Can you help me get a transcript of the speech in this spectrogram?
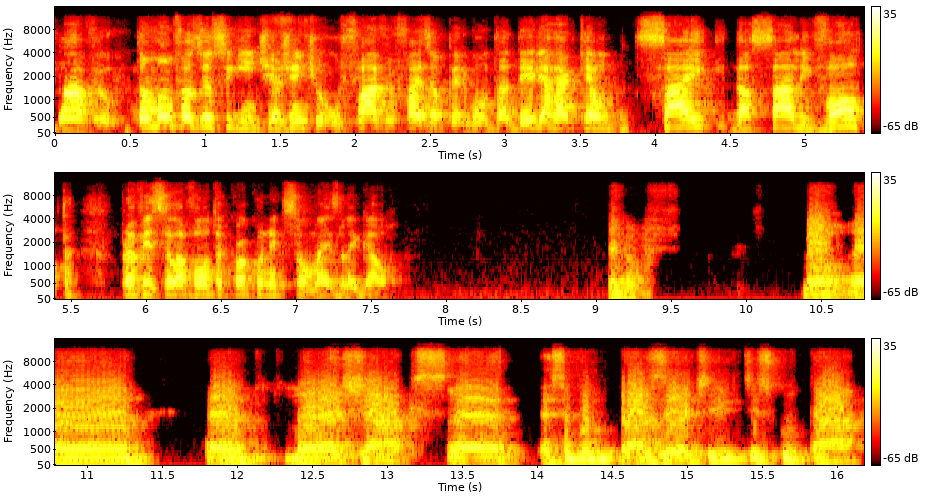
Flávio, então vamos fazer o seguinte: a gente, o Flávio faz a pergunta dele, a Raquel sai da sala e volta para ver se ela volta com a conexão mais legal. Legal. Bom, boa noite, Jacques. Uh, é sempre um prazer te, te escutar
